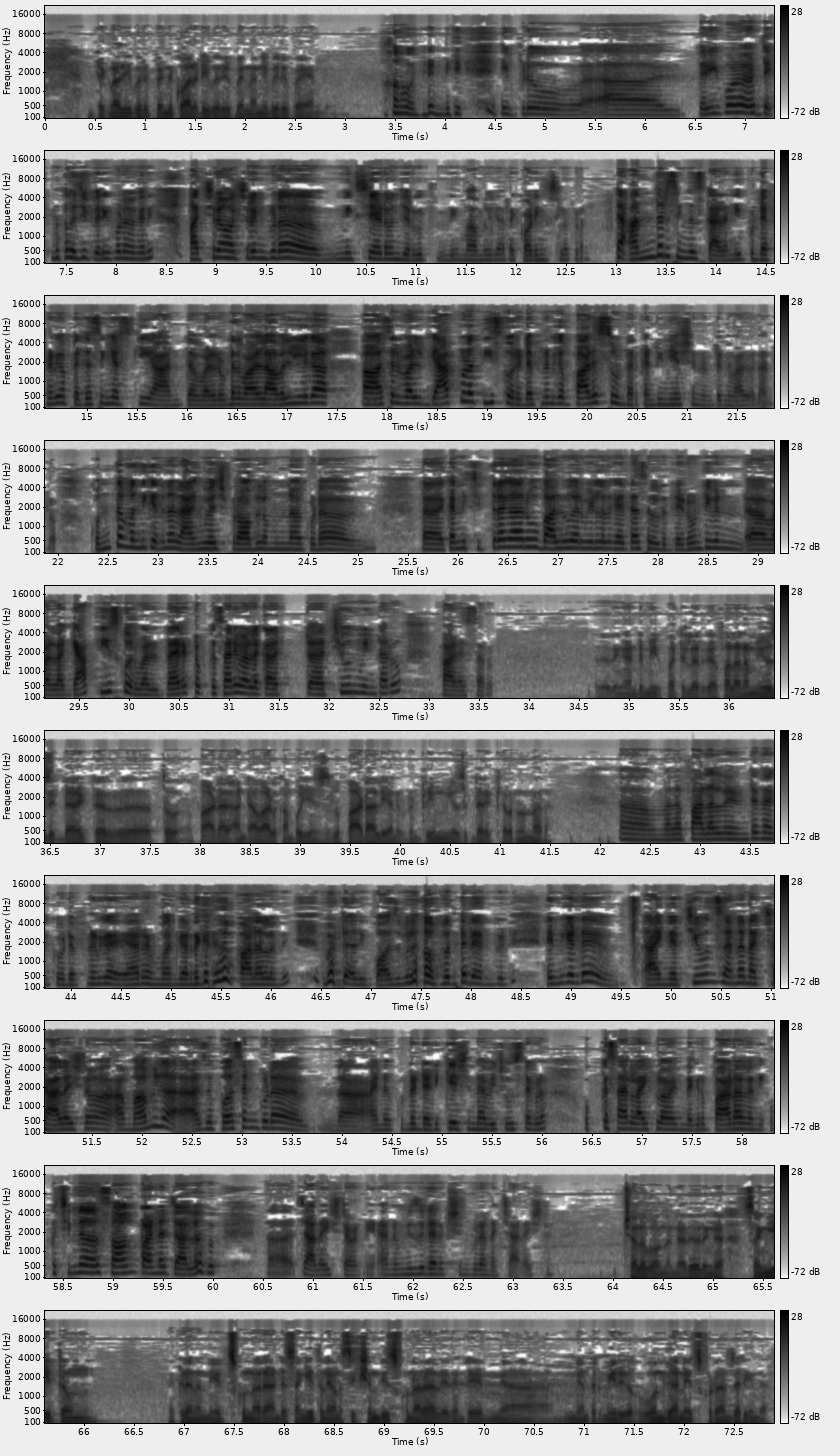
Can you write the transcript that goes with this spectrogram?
టెక్నాలజీ పెరిగిపోయింది క్వాలిటీ పెరిగిపోయింది అన్ని పెరిగిపోయాయండి. అవునండి. ఇప్పుడు పెరిగిపోవడం టెక్నాలజీ పెరిగిపోవడం కానీ అక్షరం అక్షరం కూడా మిక్స్ చేయడం జరుగుతుంది మామూలుగా రికార్డింగ్స్లో కూడా. అంటే అందరు సింగర్స్ కాదండి. ఇప్పుడు డెఫినెట్గా పెద్ద సింగర్స్కి అంత వాళ్ళు ఉండదు. వాళ్ళ అవలీలుగా గా అసలు వాళ్ళు గ్యాప్ కూడా తీసుకోరు. డెఫినెట్గా పాడేస్తూ ఉంటారు. కంటిన్యూషన్ ఉంటుంది వాళ్ళ దాంట్లో. కొంతమందికి ఏదైనా లాంగ్వేజ్ ప్రాబ్లం ఉన్నా కూడా కానీ చిత్ర గారు బాలు గారు వీళ్ళకి అయితే అసలు దే డోంట్ ఈవెన్ వాళ్ళ గ్యాప్ తీసుకోరు. వాళ్ళు డైరెక్ట్ ఒక్కసారి వాళ్ళకి ట్యూన్ వింటారు పాడేస్తారు. అదేవిధంగా అంటే మీకు పర్టికులర్గా ఫలానా మ్యూజిక్ డైరెక్టర్తో పాడాలి అంటే వాళ్ళ కంపోజిషన్స్లో పాడాలి అనుకుంటే డ్రీమ్ మ్యూజిక్ డైరెక్టర్ ఎవరు ఉన్నారా? ఆ, మళ్ళా పాడాలని అంటే నాకు డెఫినెట్గా ఏఆర్ రెహమాన్ గారి దగ్గర పాడాలని బట్ అది పాసిబుల్ అవ్వదని అనుకుంటే. ఎందుకంటే ఆయన ట్యూన్స్ అన్న నాకు చాలా ఇష్టం. ఆ మామూలుగా యాజ్ అ పర్సన్ కూడా ఆయనకున్న డెడికేషన్ అవి చూస్తే కూడా ఒక్కసారి లైఫ్లో ఆయన దగ్గర పాడాలని ఒక చిన్న సాంగ్ పాడినా చాలు. చాలా ఇష్టం అండి. ఆయన మ్యూజిక్ డైరెక్షన్ కూడా నాకు చాలా ఇష్టం. చాలా బాగుందండి. అదేవిధంగా సంగీతం ఎక్కడైనా నేర్చుకున్నారా? అంటే సంగీతంలో ఏమైనా శిక్షణ తీసుకున్నారా? లేదంటే మా- అంతటి మీరు ఓన్గా నేర్చుకోవడం జరిగిందా?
